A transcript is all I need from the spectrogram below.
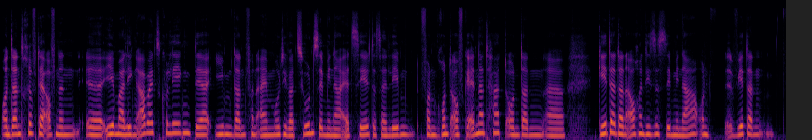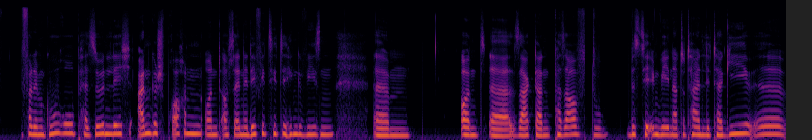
Und dann trifft er auf einen äh, ehemaligen Arbeitskollegen, der ihm dann von einem Motivationsseminar erzählt, das sein Leben von Grund auf geändert hat. Und dann äh, geht er dann auch in dieses Seminar und wird dann von dem Guru persönlich angesprochen und auf seine Defizite hingewiesen. Ähm, und äh, sagt dann, pass auf, du bist hier irgendwie in einer totalen Lethargie äh,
